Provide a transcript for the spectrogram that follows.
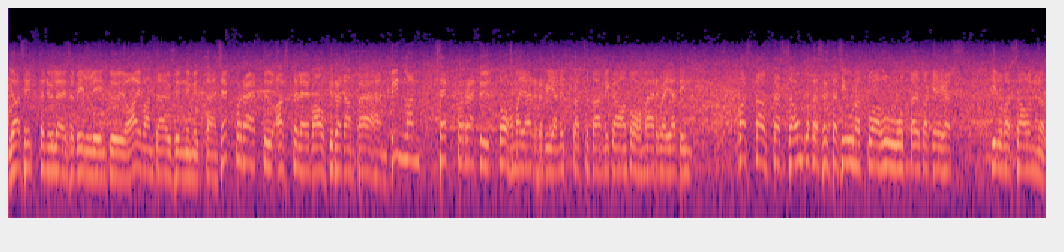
Ja sitten yleisö villiintyy jo aivan täysin, nimittäin Seppo Räty astelee vauhtiradan päähän. Finland, Seppo Räty, Tohmajärvi ja nyt katsotaan mikä on Tohmajärven jätin vastaus tässä. Onko tässä sitä siunattua hulluutta, jota keihäs kilvassa on?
